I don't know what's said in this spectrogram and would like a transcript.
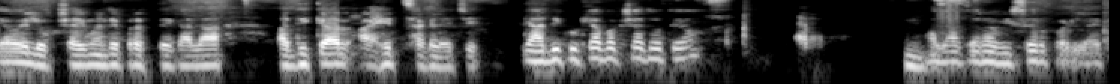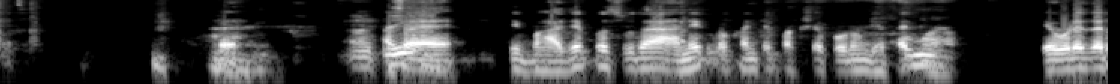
त्यावेळी लोकशाहीमध्ये प्रत्येकाला अधिकार आहेत सगळ्याचे. ते आधी कुठल्या पक्षात होते हो? मला जरा विसर पडलाय त्याचा. असं आहे की भाजप सुद्धा अनेक लोकांचे पक्ष फोडून घेत आहेत. ना. एवढे जर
